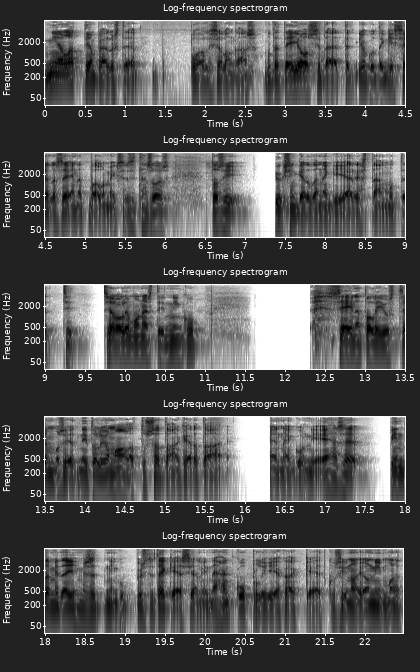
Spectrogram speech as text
niin lattian päällysteen puoli siellä on kanssa, mutta ei ole sitä, että joku tekisi siellä seinät valmiiksi. Sittenhän se olisi tosi yksinkertainenkin järjestää, mutta sit siellä oli monesti niin kuin, seinät oli just semmoisia, että niitä oli jo maalattu sataan kertaa ennen kuin, niin eihän se pinta, mitä ihmiset niin kuin pysty tekemään siellä, niin nehän kuplii ja kaikkea, että kun siinä on jo niin monet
